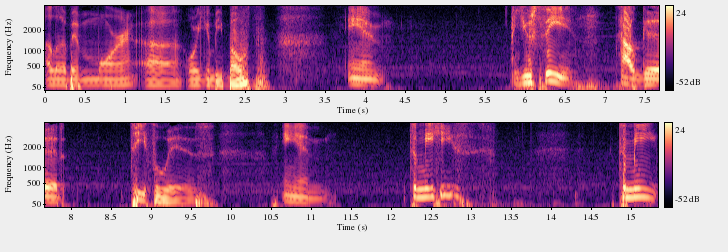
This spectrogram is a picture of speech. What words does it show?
a little bit more uh, or you can be both. And you see how good Tfue is, and to me, he's to me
